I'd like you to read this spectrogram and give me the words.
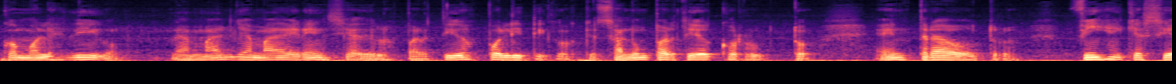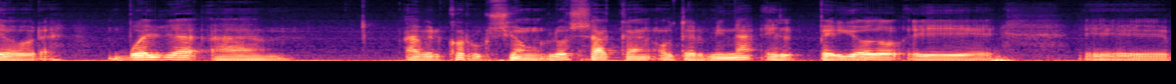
Como les digo, la mal llamada herencia de los partidos políticos, que sale un partido corrupto, entra otro, finge que hace obras, vuelve a, haber corrupción, lo sacan o termina el periodo eh, eh,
